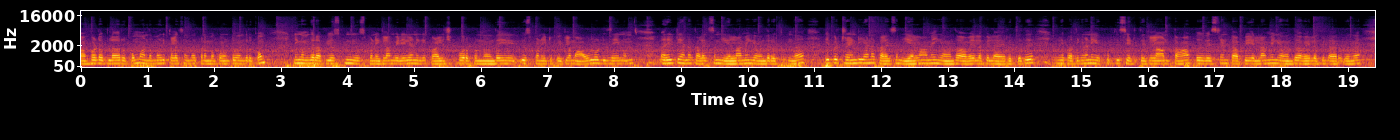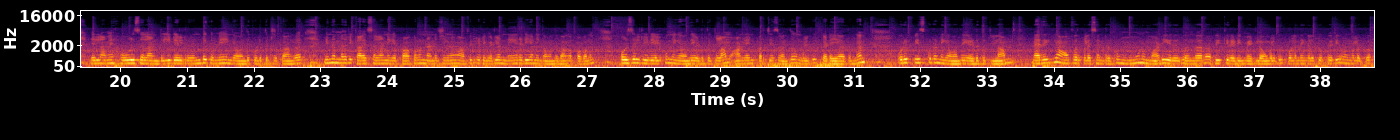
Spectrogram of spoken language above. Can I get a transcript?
கம்ஃபர்டபுளாக இருக்கும். அந்த மாதிரி கலெக்ஷன் தான் இப்போ நம்ம கொண்டு வந்திருக்கோம். நீங்கள் வந்து ரஃப் யூஸ்க்கும் யூஸ் பண்ணிக்கலாம். வெளியில் நீங்கள் காலேஜ் போகிற பொண்ணு வந்து யூஸ் பண்ணிட்டு போய்க்கலாம். அவ்வளோ டிசைனும் வெரைட்டியான கலெக்ஷன் எல்லாமே இங்கே வந்துருக்குங்க. இப்போ ட்ரெண்டியான கலெக்ஷன் எல்லாமே இங்கே வந்து அவைலபிளாக இருக்குது. இங்கே பார்த்தீங்கன்னா நீங்கள் குர்த்திஸ் எடுத்துக்கலாம். டாப்பு வெஸ்டர்ன் டாப்பு எல்லாமே இங்கே வந்து அவைலபிளாக இருக்குங்க. எல்லாமே ஹோல்சேல் அண்ட் ரீடெயில் ரெண்டுக்குமே இங்கே வந்து கொடுத்துட்ருக்காங்க இந்த மாதிரி கலெக்ஷன்லாம் நீங்கள் பார்க்கணும்னு நினச்சிங்கன்னா அஃபிக் ரெடிமேட்டில் நேரடியாக நீங்கள் வந்து தாங்க பார்க்கணும். ஹோல்சேல் ரீடெயிலுக்கும் நீங்கள் வந்து எடுத்துக்கலாம். ஆன்லைன் பர்ச்சேஸ் வந்து உங்களுக்கு கிடையாதுங்க. ஒரு பீஸ் கூட நீங்கள் வந்து எடுத்துக்கலாம். நிறைய ஆஃபர் கலெக்ஷன் இருக்குது மூணு மாடி இருக்குங்க. ரபிக்கு ரெடிமேடில் உங்களுக்கு குழந்தைங்களுக்கு பெரியவங்களுக்கு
